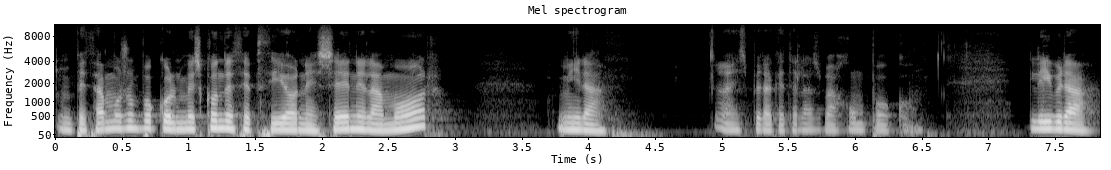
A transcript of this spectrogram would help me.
empezamos un poco el mes con decepciones, ¿eh? En el amor. Mira. Espera que te las bajo un poco. Libra,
